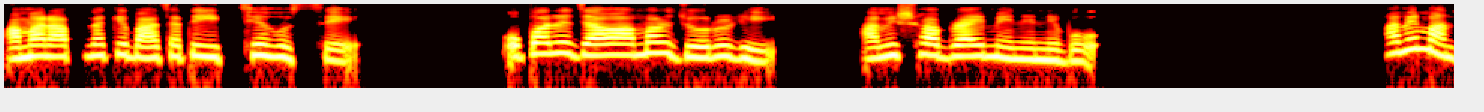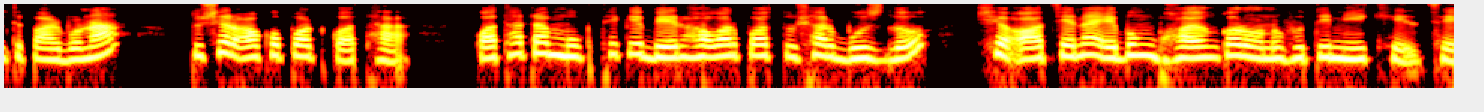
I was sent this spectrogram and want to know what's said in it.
আমার আপনাকে বাঁচাতে ইচ্ছে হচ্ছে। ওপারে যাওয়া আমার জরুরি। আমি সব রায় মেনে নেব। আমি মানতে পারব না তুষার অকপট কথা। কথাটা মুখ থেকে বের হওয়ার পর তুষার বুঝল, সে অচেনা এবং ভয়ঙ্কর অনুভূতি নিয়ে খেলছে।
